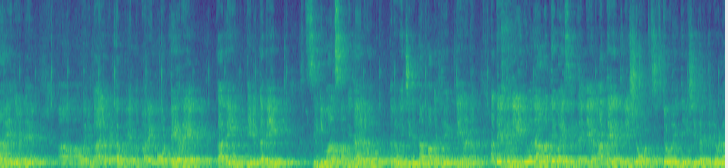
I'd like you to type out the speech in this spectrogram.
നായരുടെ ഒരു കാലഘട്ടം എന്ന് പറയുമ്പോൾ ഒട്ടേറെ കഥയും തിരക്കഥയും സിനിമ സംവിധാനവും നിർവഹിച്ചിരുന്ന മകൻ വ്യക്തിയാണ്. അദ്ദേഹത്തിന്റെ ഇരുപതാമത്തെ വയസ്സിൽ തന്നെ അദ്ദേഹത്തിന് ഷോർട്ട് സ്റ്റോറി ദേശീയ തലത്തിലുള്ള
